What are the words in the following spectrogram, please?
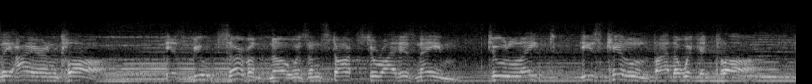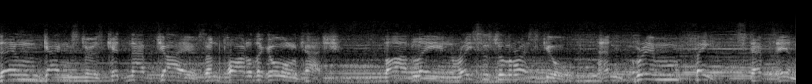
the Iron Claw? His mute servant knows and starts to write his name. Too late, he's killed by the wicked claw. Then gangsters kidnap Jives and part of the gold cache. Bob Lane races to the rescue, and grim fate steps in.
